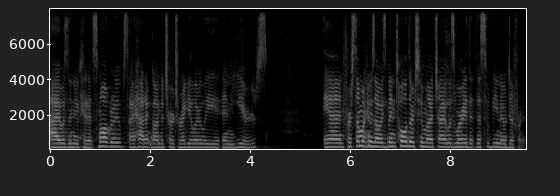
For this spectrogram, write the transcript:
I was the new kid at small groups. I hadn't gone to church regularly in years. And for someone who's always been told they're too much, I was worried that this would be no different.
